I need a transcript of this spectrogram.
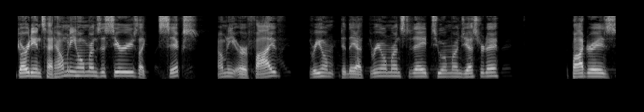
Guardians had how many home runs this series? Like six? How many or five? Three home did they have three home runs today, two home runs yesterday? The Padres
